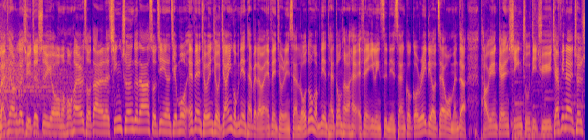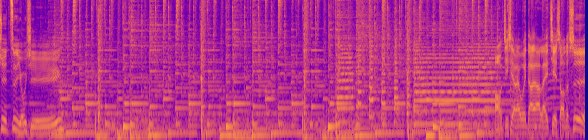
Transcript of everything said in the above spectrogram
来听到的歌曲，这是由我们红孩儿所带来的青春，跟大家所进行的节目 FM 九点九江阴广播电台北台湾 FM 九零三罗东广播电台东台湾还有 FM 一零四点三 GO GO Radio，在我们的桃园跟新竹地区加菲奈城市自由行。接下来为大家来介绍的是，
